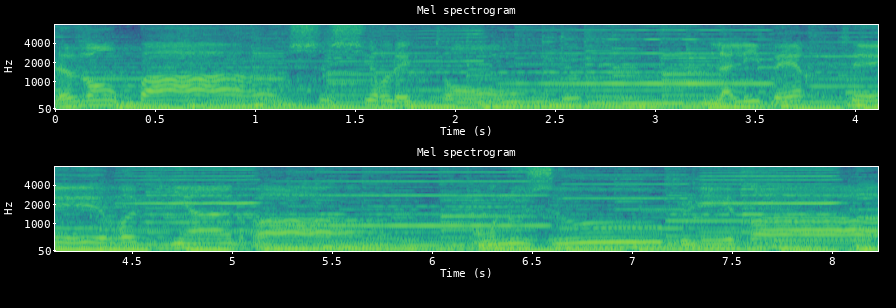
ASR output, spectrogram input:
le vent passe sur les tombes, la liberté reviendra, on nous oubliera.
